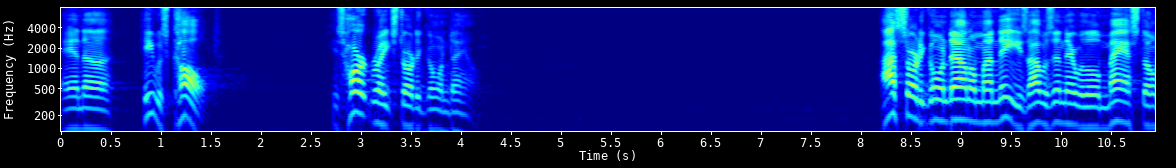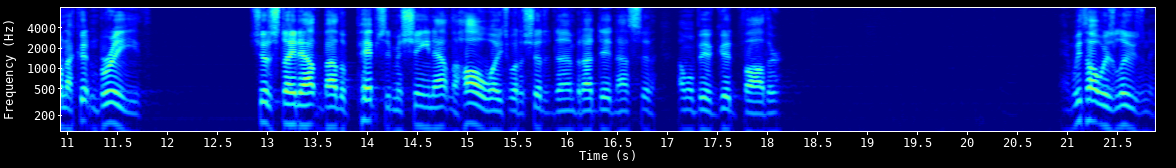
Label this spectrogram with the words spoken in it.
And uh, he was caught. His heart rate started going down. I started going down on my knees. I was in there with a little mask on. I couldn't breathe. Should have stayed out by the Pepsi machine out in the hallway, is what I should have done, but I didn't. I said, I'm going to be a good father. And we thought we was losing him.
